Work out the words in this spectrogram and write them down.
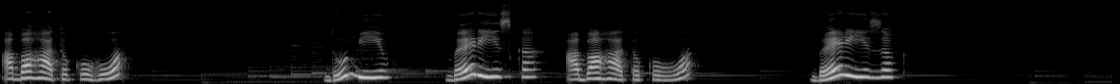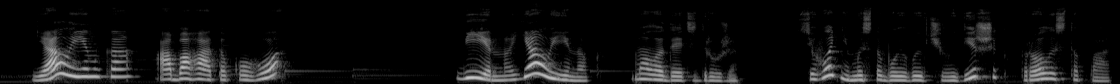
а багато кого? Дубів. Берізка, а багато кого? Берізок. Ялинка, а багато кого? Вірно, ялинок. Молодець, друже. Сьогодні ми з тобою вивчили віршик про листопад.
